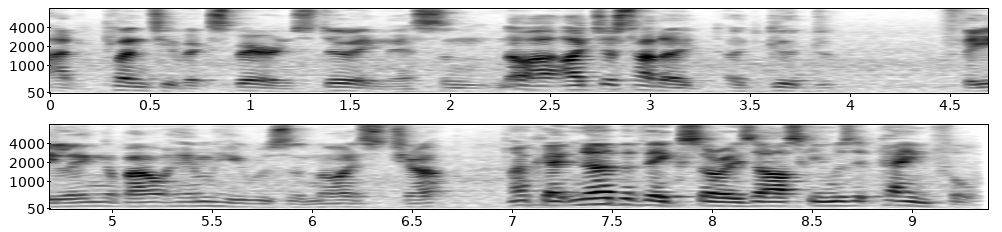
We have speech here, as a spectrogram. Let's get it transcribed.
had plenty of experience doing this. And no, I, I just had a, a good feeling about him. He was a nice chap. Okay, Nurbavig, sorry, is asking, was it painful?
